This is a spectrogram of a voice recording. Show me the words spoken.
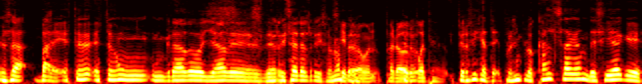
O sea, vale, esto, esto es un, un grado ya de, de rizar el rizo, ¿no? Sí, pero bueno, pero puede- pero fíjate, por ejemplo, Carl Sagan decía que,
